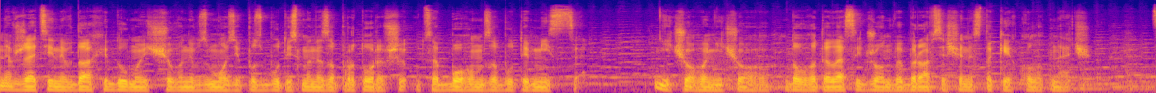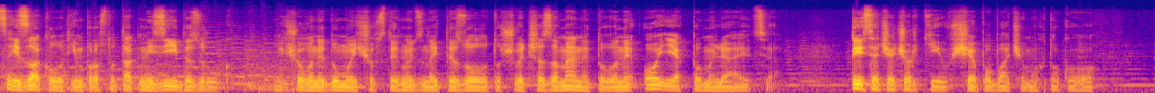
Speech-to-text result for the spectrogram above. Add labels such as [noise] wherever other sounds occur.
Невже ці невдахи думають, що вони в змозі позбутись мене, запроторивши у це богом забуте місце? Нічого, нічого, довготелесий Джон вибирався ще не з таких колотнеч. Цей заколот їм просто так не зійде з рук. Якщо вони думають, що встигнуть знайти золото швидше за мене, то вони ой як помиляються. Тисяча чортів, ще побачимо хто кого.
